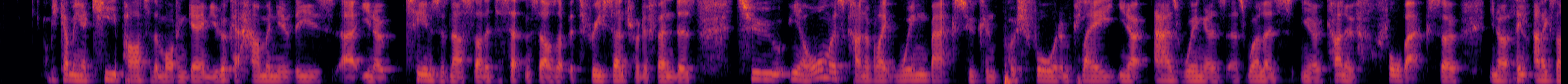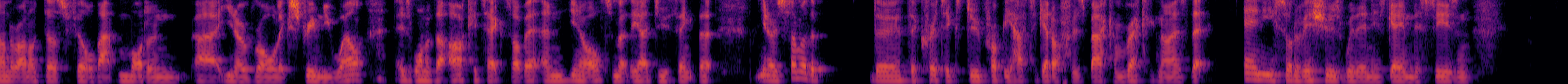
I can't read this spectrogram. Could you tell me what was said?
becoming a key part of the modern game. You look at how many of these, uh, you know, teams have now started to set themselves up with three central defenders, to you know, almost kind of like wing backs who can push forward and play, you know, as wingers as well as you know, kind of fullbacks. So you know, I think yeah. Alexander Arnold does fill that modern, uh, you know, role extremely well. Is one of the architects of it, and you know, ultimately, I do think that you know some of the the the critics do probably have to get off his back and recognize that any sort of issues within his game this season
